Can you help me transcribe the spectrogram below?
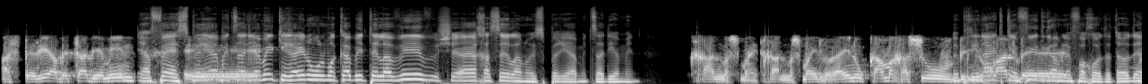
אספריה בצד ימין. יפה, אספריה בצד ימין, כי ראינו מול מכבי תל אביב שהיה חסר לנו אספריה מצד ימין. חד משמעית, חד משמעית, וראינו כמה חשוב, מבחינה התקפית ב... גם לפחות, אתה יודע.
